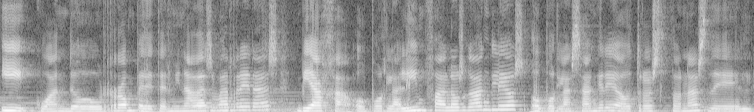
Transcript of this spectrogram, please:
y cuando rompe determinadas barreras viaja o por la linfa a los ganglios o por la sangre a otras zonas del,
